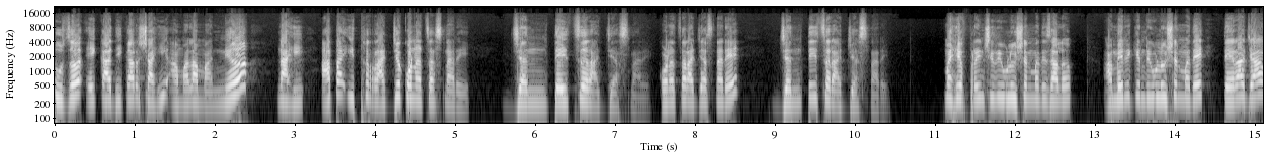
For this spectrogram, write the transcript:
तुझं एकाधिकारशाही आम्हाला मान्य नाही. आता इथं राज्य कोणाचं असणार आहे? जनतेचं राज्य असणार आहे. कोणाचं राज्य असणार आहे? जनतेचं राज्य असणार आहे. मग हे फ्रेंच रिव्होल्युशनमध्ये झालं. अमेरिकन रिव्होल्युशनमध्ये तेरा ज्या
